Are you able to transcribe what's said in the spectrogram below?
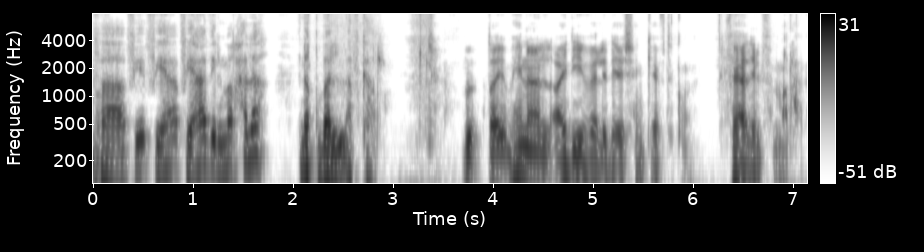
ففي في في هذه المرحلة نقبل الأفكار. طيب هنا ال idea validation كيف تكون في هذه المرحلة؟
